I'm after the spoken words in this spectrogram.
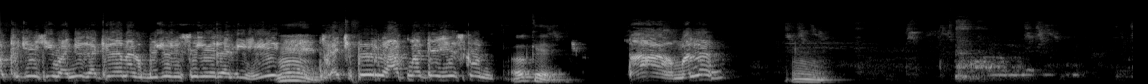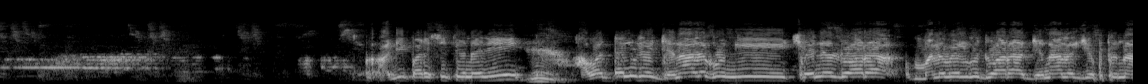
అప్పు చేసి ఇవన్నీ కట్టినా నాకు బిల్లులు ఇస్తలేరని మ్మ్. చచ్చిపోయారు ఆత్మహత్య చేసుకొని. ఓకే. ఆ మళ్ళా? అది పరిస్థితి ఉన్నది. నేను జనాలకు నీ ఛానల్ ద్వారా మన వెలుగు ద్వారా జనాలకు చెప్తున్నా.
